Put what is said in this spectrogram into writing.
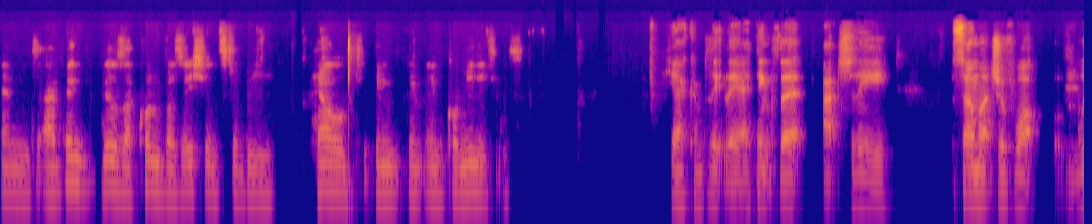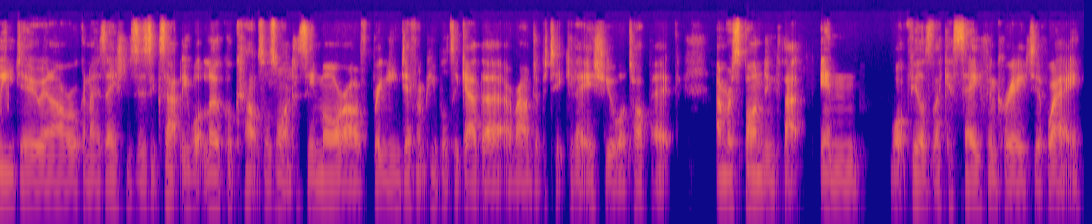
And I think those are conversations to be held in, in, in communities. Yeah, completely. I think that actually so much of what we do in our organizations is exactly what local councils want to see more of bringing different people together around a particular issue or topic and responding to that in what feels like a safe and creative way.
